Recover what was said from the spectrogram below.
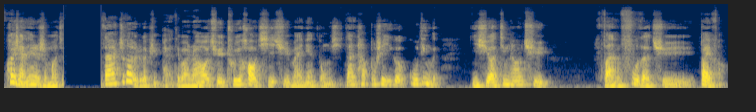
快闪店是什么？大家知道有这个品牌，对吧？然后去出于好奇去买点东西，但是它不是一个固定的，你需要经常去反复的去拜访，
